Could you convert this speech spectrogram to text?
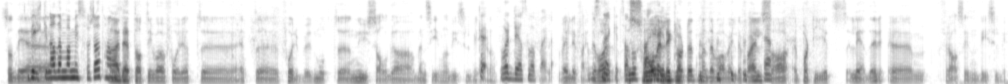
Det, Hvilken av dem var misforstått? Hans? Nei, Dette at de var for et, eh, et, eh, forbud mot uh, nysalg av bensin- og dieselbiler. Okay, var det som var feil? Veldig feil. Det, var, det så feil. veldig klart ut, men det var veldig feil, ja. sa partiets leder um, fra sin dieselbil.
